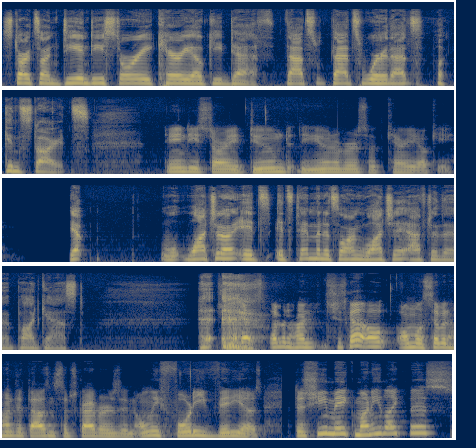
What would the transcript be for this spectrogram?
starts on D and D story karaoke death. That's that's where that's fucking starts. D&D story doomed the universe with karaoke. Watch it. On, it's it's ten minutes long. Watch it after the podcast. She's got 700 she's got al- almost 700,000 subscribers and only 40 videos. Does she make money like this?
